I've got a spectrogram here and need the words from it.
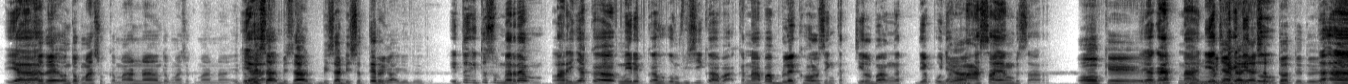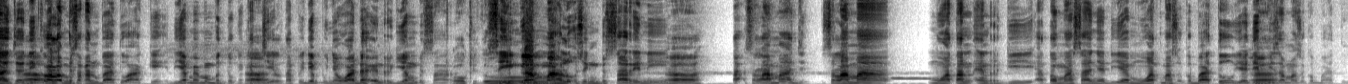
Ya. Maksudnya untuk masuk ke mana, untuk masuk ke mana. Itu Ya. bisa bisa bisa disetir nggak gitu itu? itu itu sebenarnya larinya ke mirip ke hukum fisika pak kenapa black hole yang kecil banget dia punya Ya. massa yang besar Oke. ya kan nah Hmm, dia punya kayak daya gitu sedot itu ya. Nah, eh, jadi Ah. kalau misalkan batu aki dia memang bentuknya Ah. kecil tapi dia punya wadah energi yang besar Oh, gitu. sehingga makhluk sing besar ini Heeh. tak selama selama muatan energi atau masanya dia muat masuk ke batu ya dia bisa masuk ke batu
